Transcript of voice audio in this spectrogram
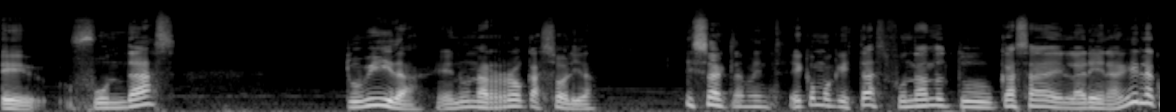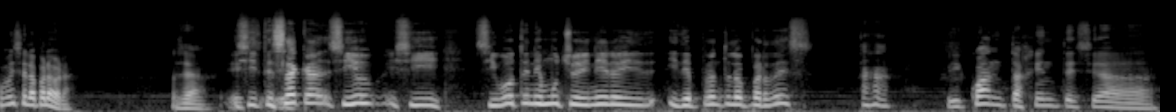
eh, fundás tu vida en una roca sólida, Exactamente. es como que estás fundando tu casa en la arena. Es la, como dice la palabra. O sea, es- si te es- sacan, si, si, si vos tenés mucho dinero y, y de pronto lo perdés, Ajá. ¿Y cuánta gente se ha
